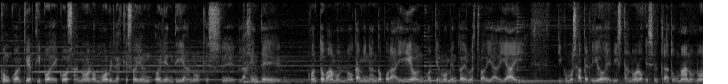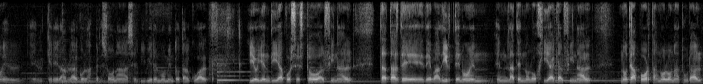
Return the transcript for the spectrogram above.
con cualquier tipo de cosa, ¿no? Los móviles que es hoy en, día, ¿no? Que es eh, la gente, cuánto vamos, ¿no? Caminando por ahí o en cualquier momento de nuestro día a día y, cómo se ha perdido de vista, ¿no? Lo que es el trato humano, ¿no? El, querer hablar con las personas, el vivir el momento tal cual. Y hoy en día, pues esto al final tratas de, evadirte, ¿no? En, en la tecnología que al final no te aporta ¿no? lo natural,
